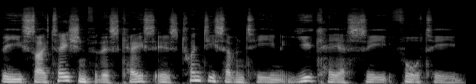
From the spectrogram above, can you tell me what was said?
The citation for this case is 2017 UKSC 14,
